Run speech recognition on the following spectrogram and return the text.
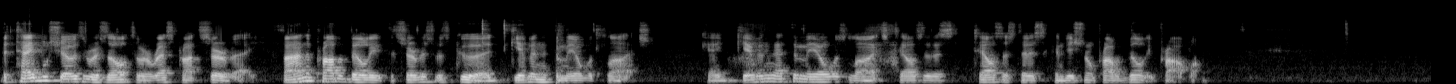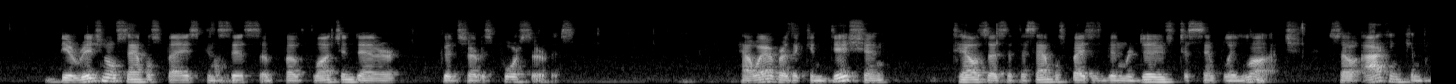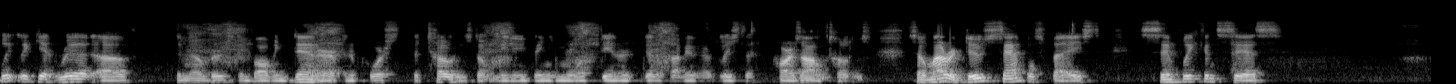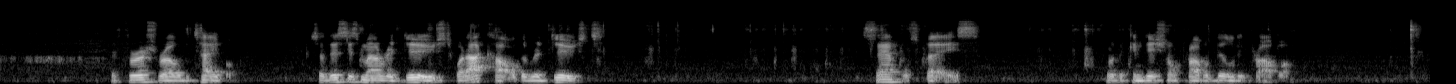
The table shows the results of a restaurant survey. Find the probability that the service was good given that the meal was lunch. Okay, given that the meal was lunch tells us tells us that it's a conditional probability problem. The original sample space consists of both lunch and dinner, good service, poor service. However, the condition tells us that the sample space has been reduced to simply lunch. So I can completely get rid of the numbers involving dinner, and of course the totals don't mean anything anymore dinner, dinner's not in there, at least the horizontal totals. So my reduced sample space simply consists the first row of the table. So this is my reduced, what I call the reduced sample space for the conditional probability problem.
